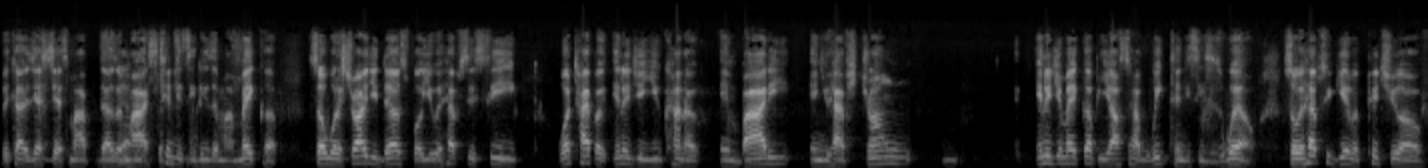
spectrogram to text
because that's just my those are yeah, my tendency. These are my makeup. So what astrology does for you, it helps you see what type of energy you kind of embody, and you have strong energy makeup, and you also have weak tendencies as well. So it helps you give a picture of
